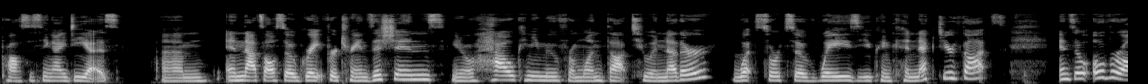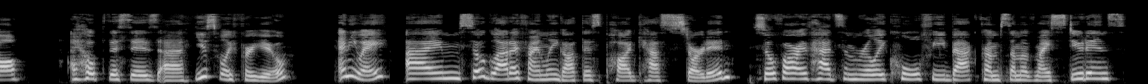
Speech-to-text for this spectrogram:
processing ideas. Um, and that's also great for transitions. You know, how can you move from one thought to another? What sorts of ways you can connect your thoughts? And so overall, I hope this is uh, useful for you. Anyway, I'm so glad I finally got this podcast started. So far, I've had some really cool feedback from some of my students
